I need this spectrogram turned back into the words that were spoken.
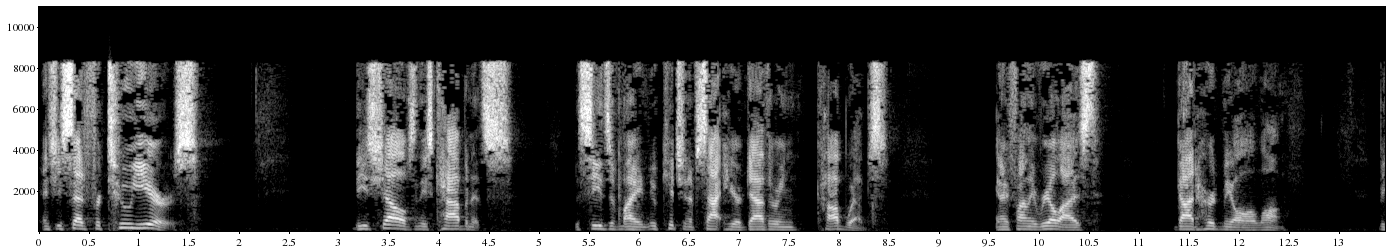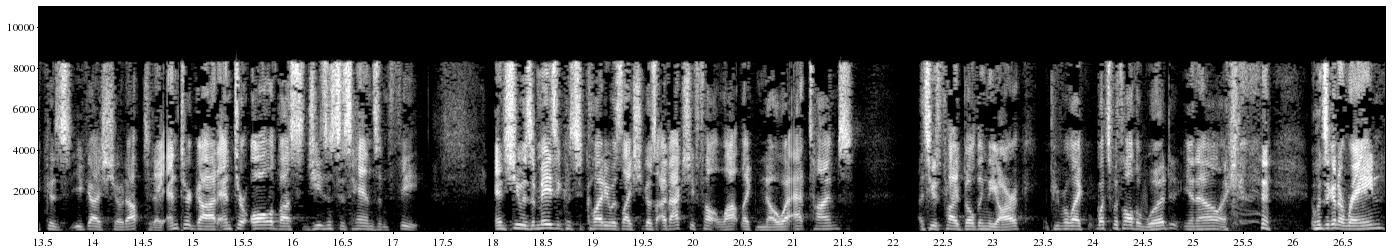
And she said, for two years, these shelves and these cabinets, the seeds of my new kitchen have sat here gathering cobwebs. And I finally realized God heard me all along because you guys showed up today. Enter God, enter all of us, Jesus' hands and feet. And she was amazing because Claudia was like, she goes, I've actually felt a lot like Noah at times as he was probably building the ark. And people were like, what's with all the wood? You know, like, when's it going to rain?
